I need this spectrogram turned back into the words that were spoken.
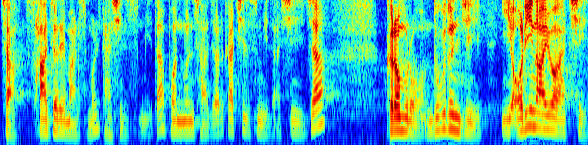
자, 4절의 말씀을 다시 읽습니다. 본문 4절 같이 읽습니다. 시작. 그러므로 누구든지 이 어린아이와 같이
